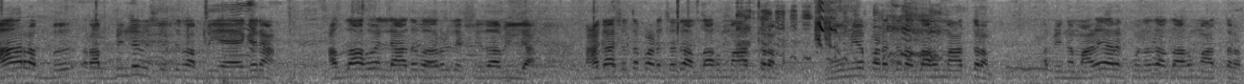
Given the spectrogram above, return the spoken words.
ആ റബ്ബ് റബ്ബിന്റെ വിഷയത്തിൽ റബ്ബ് ഏകനാണ്. അള്ളാഹു അല്ലാതെ വേറൊരു രക്ഷിതാവില്ല. ആകാശത്തെ പടച്ചത് അള്ളാഹു മാത്രം. ഭൂമിയെ പടച്ചത് അള്ളാഹു മാത്രം. പിന്നെ മഴ ഇറക്കുന്നത് അള്ളാഹു മാത്രം.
